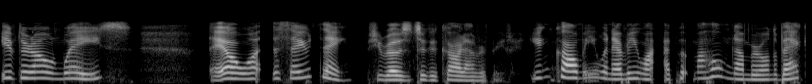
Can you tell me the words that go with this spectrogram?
If their own ways, they all want the same thing. She rose and took a card out of her brief. You can call me whenever you want. I put my home number on the back.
